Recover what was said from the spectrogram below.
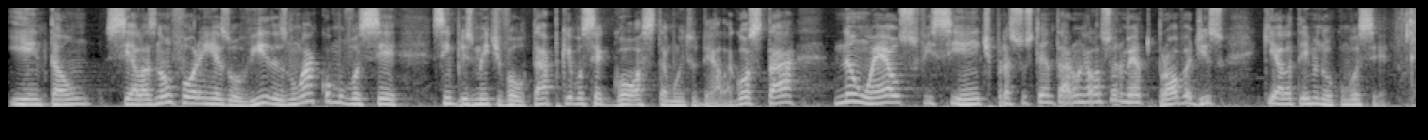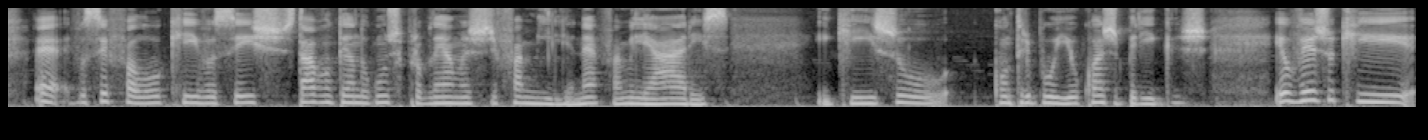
E então, se elas não forem resolvidas, não há como você simplesmente voltar porque você gosta muito dela. Gostar não é o suficiente para sustentar um relacionamento. Prova disso que ela terminou com você. É, você falou que vocês estavam tendo alguns problemas de família, né? Familiares, e que isso contribuiu com as brigas. Eu vejo que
